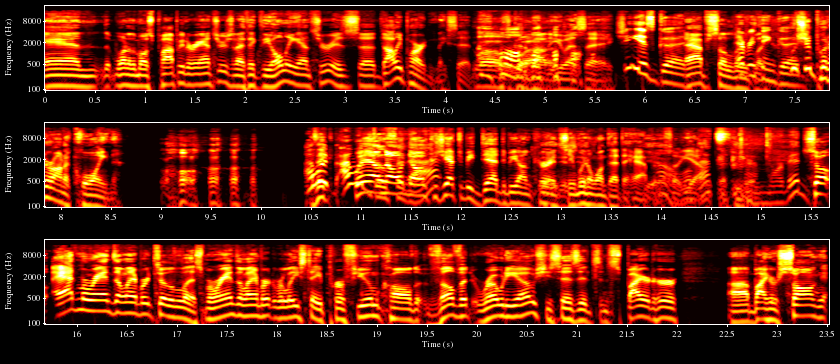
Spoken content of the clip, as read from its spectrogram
And one of the most popular answers, and I think the only answer, is uh, Dolly Parton. They said Oh. good about the USA. She is good. Absolutely, Everything good. We should put her on a coin. I would. I would well, no, no, because you have to be dead to be on currency, and we don't want that to happen. Oh, so well, yeah, that's kind of morbid. So add Miranda Lambert to the list. Miranda Lambert released a perfume called Velvet Rodeo. She says it's inspired her uh, by her song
